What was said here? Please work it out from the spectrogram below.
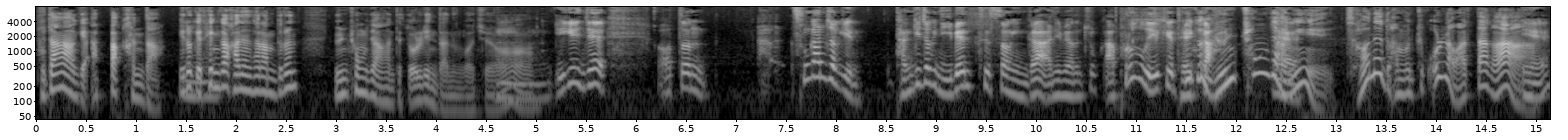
부당하게 압박한다 이렇게 음. 생각하는 사람들은 윤 총장한테 쏠린다는 거죠. 음, 이게 이제 어떤 순간적인 단기적인 이벤트성인가 아니면 쭉 앞으로도 이렇게 될까? 그러니까 윤 총장이 전에도 한번 쭉 올라왔다가 예.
